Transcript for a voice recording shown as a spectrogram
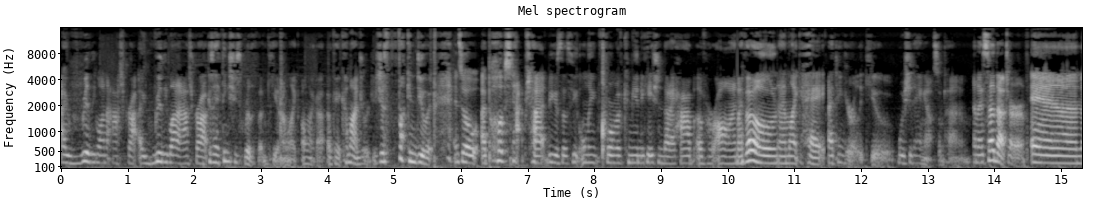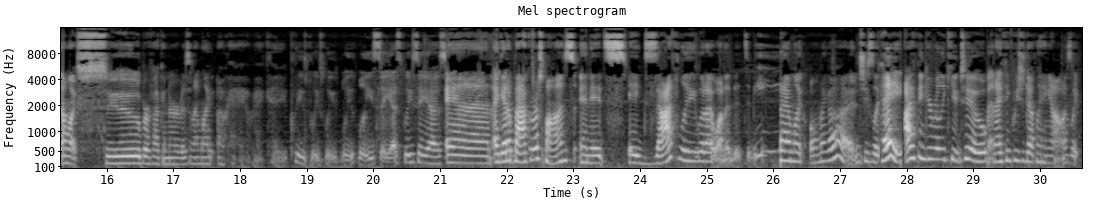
I really want to ask her out. I really want to ask her out because I think she's really fucking cute. And I'm like, oh my god, okay, come on, Georgi, just fucking do it. And so I pull up Snapchat because that's the only form of communication that I have of her on my phone. And I'm like, hey, I think you're really cute. We should hang out sometime. And I said that to her. And I'm like super fucking nervous. And I'm like, okay please, please, please, please, please say yes, please say yes. And I get a back response and it's exactly what I wanted it to be. And I'm like, oh my God. And she's like, hey, I think you're really cute too. And I think we should definitely hang out. I was like,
